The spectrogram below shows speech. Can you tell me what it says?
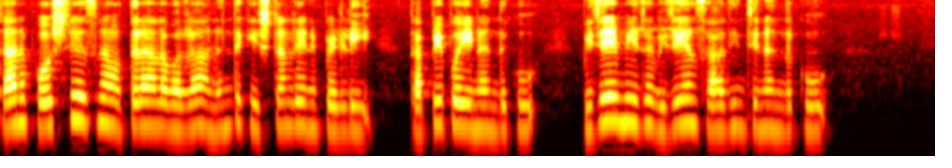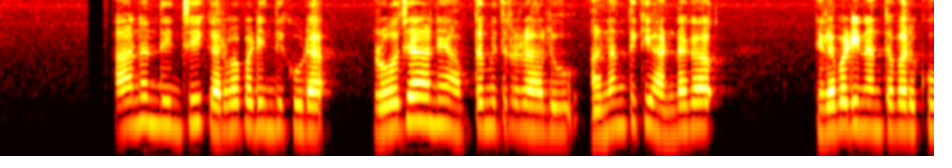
తాను పోస్ట్ చేసిన ఉత్తరాల వల్ల అనంతకి ఇష్టం లేని పెళ్ళి తప్పిపోయినందుకు విజయ్ మీద విజయం సాధించినందుకు ఆనందించి గర్వపడింది కూడా. రోజా అనే ఆప్తమిత్రురాలు అనంత్కి అండగా నిలబడినంత వరకు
